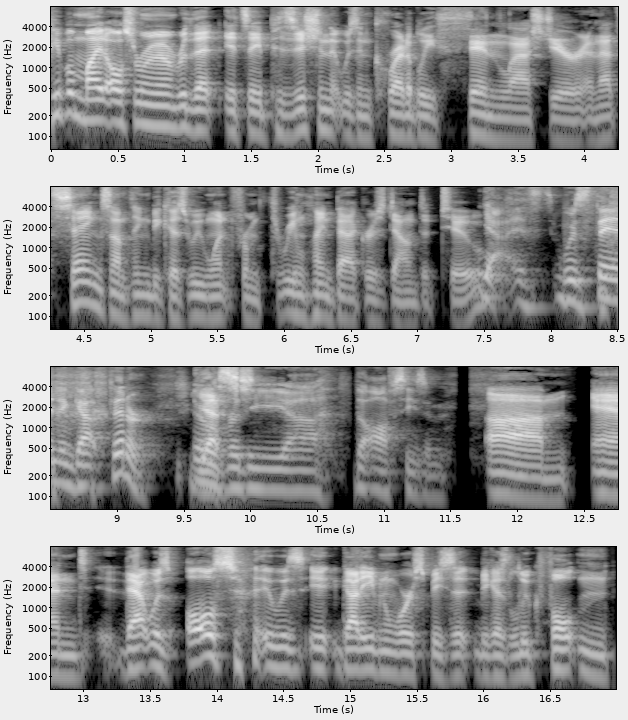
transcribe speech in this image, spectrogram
people might also remember that it's a position that was incredibly thin last year, and that's saying something because we went from three linebackers down to two. Yeah, it was thin and got thinner yes. over the uh, the off season. Um, and that was also it was it got even worse because because Luke Fulton,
